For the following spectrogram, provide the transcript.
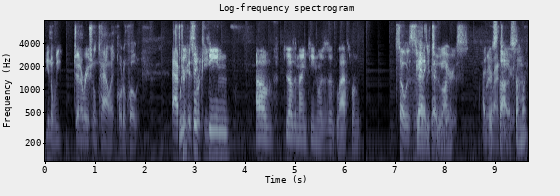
you know we generational talent, quote unquote, after week his rookie. 16 of 2019 was the last one. So it was He had a exactly two one. years. I right just thought of someone.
